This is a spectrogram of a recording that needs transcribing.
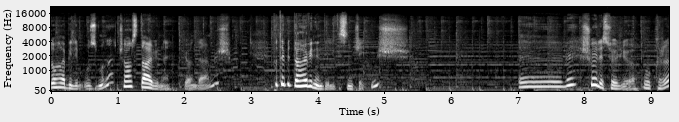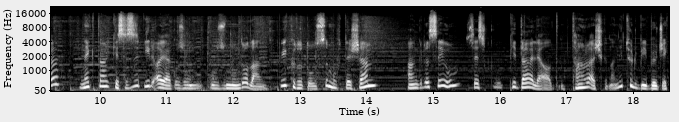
doğa bilim uzmanı Charles Darwin'e göndermiş. Bu tabi Darwin'in de ilgisini çekmiş. Ee, ve şöyle söylüyor Hooker'a, nektar kesesi bir ayak uzun, uzunluğunda olan bir kutu dolusu muhteşem Angraseum sescupidale aldım. Tanrı aşkına ne tür bir böcek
